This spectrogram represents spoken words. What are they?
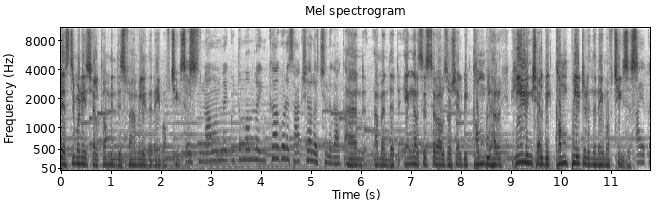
testimonies shall come in this family in the name of Jesus. యేసునామంలో ఈ కుటుంబంలో ఇంకా కూడా సాక్ష్యాలు వచ్చును గాక And Amen. That younger sister also shall be complete. Her healing shall be completed in the name of Jesus. ఆ యొక్క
